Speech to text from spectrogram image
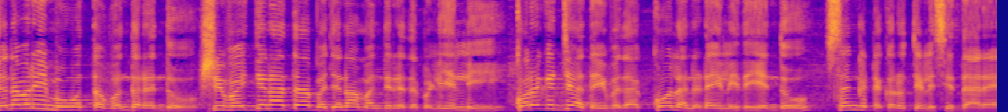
ಜನವರಿ ಮೂವತ್ತ ಒಂದರಂದು ಶ್ರೀ ವೈದ್ಯನಾಥ ಭಜನಾ ಮಂದಿರದ ಬಳಿಯಲ್ಲಿ ಕೊರಗಜ್ಜ ದೈವದ ಕೋಲ ನಡೆಯಲಿದೆ ಎಂದು ಸಂಘಟಕರು ತಿಳಿಸಿದ್ದಾರೆ.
